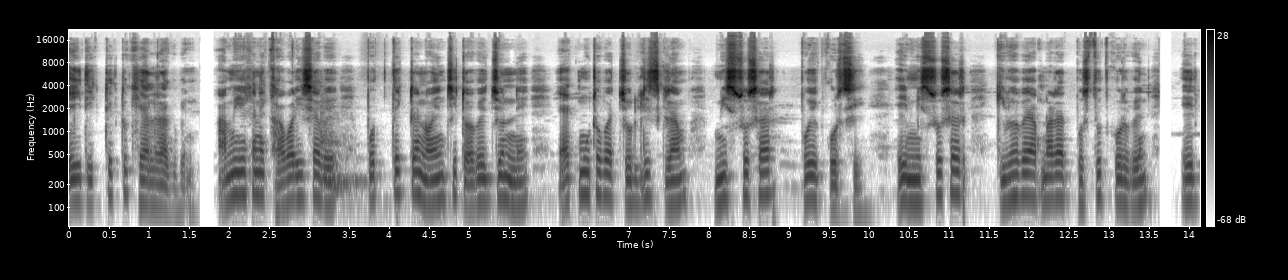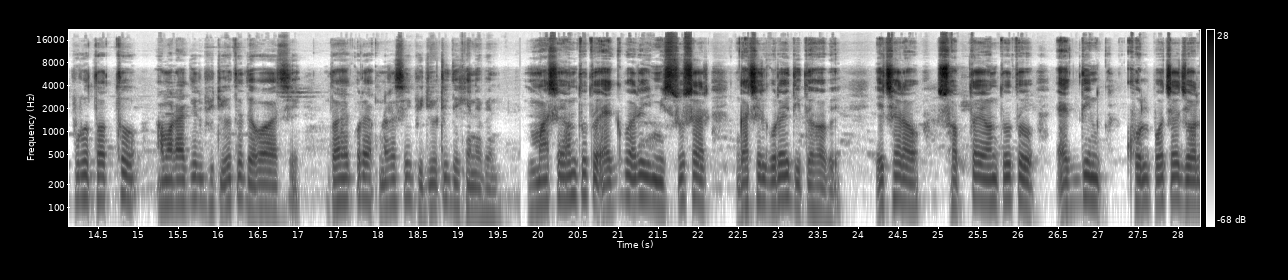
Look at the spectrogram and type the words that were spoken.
এই দিকটা একটু খেয়াল রাখবেন। আমি এখানে খাবার হিসাবে প্রত্যেকটা নয় ইঞ্চি টবের জন্যে এক মুঠো বা চল্লিশ গ্রাম মিশ্র সার প্রয়োগ করছি। এই মিশ্র সার কীভাবে আপনারা প্রস্তুত করবেন, এর পুরো তথ্য আমার আগের ভিডিওতে দেওয়া আছে। দয়া করে আপনারা সেই ভিডিওটি দেখে নেবেন। মাসে অন্তত একবার এই মিশ্র সার গাছের গোড়ায় দিতে হবে। এছাড়াও সপ্তাহে অন্তত একদিন খোল পচা জল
